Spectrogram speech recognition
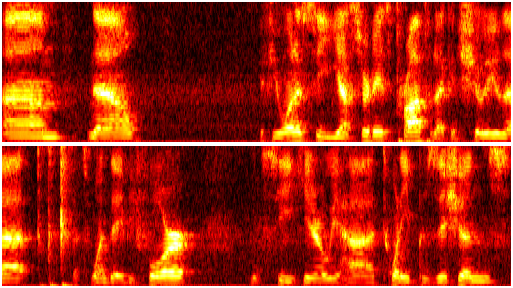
Um, now, if you want to see yesterday's profit, I can show you that. That's one day before. You can see here we had 20 positions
